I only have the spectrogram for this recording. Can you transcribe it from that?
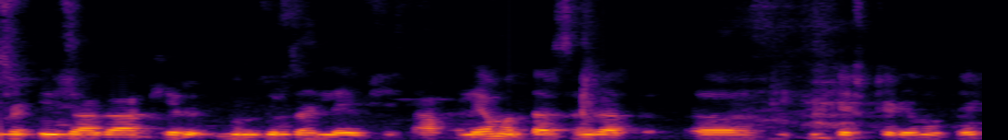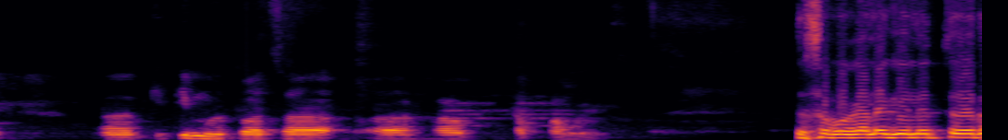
स्टेडियमसाठी जागा अखेर मंजूर झाली आहे. विशेषतः आपल्या मतदारसंघात हे क्रिकेट स्टेडियम होते. किती महत्त्वाचा हा टप्पा म्हणजे तसं बघायला गेलं तर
